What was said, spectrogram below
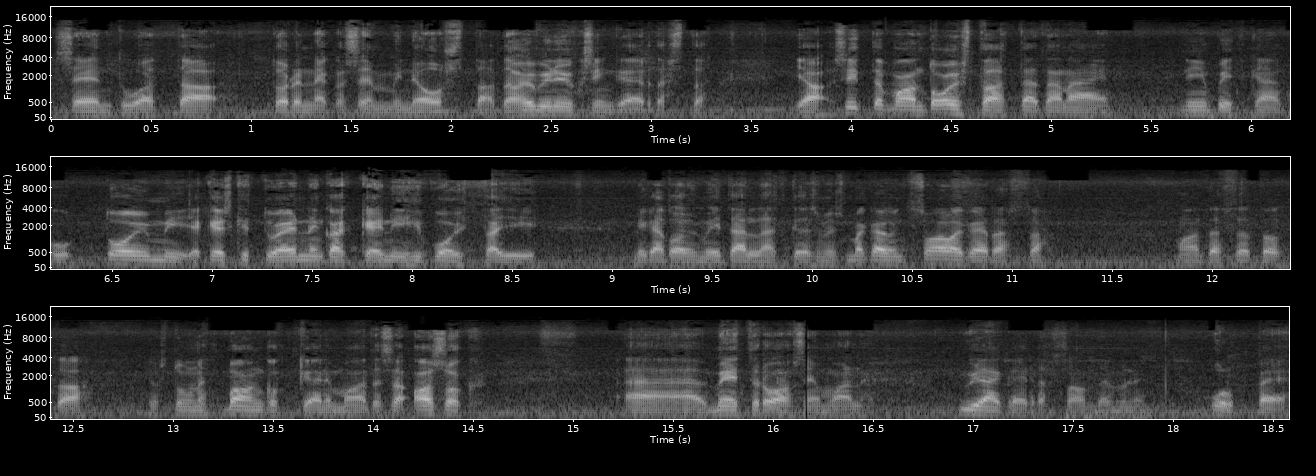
sen tuota, todennäköisemmin ne ostaa. Tämä on hyvin yksinkertaista. Ja sitten vaan toistaa tätä näin niin pitkään kuin toimii ja keskittyä ennen kaikkea niihin voittajiin, mikä toimii tällä hetkellä. Esimerkiksi mä käyn tässä alakerrassa, mä oon tässä, tota, jos tunnet Bangkokia, niin mä oon tässä Asok ää, metroaseman yläkerrassa on tämmönen hulppea,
